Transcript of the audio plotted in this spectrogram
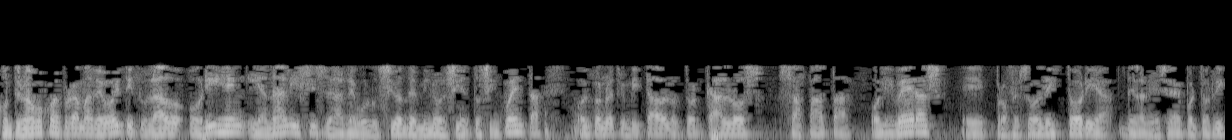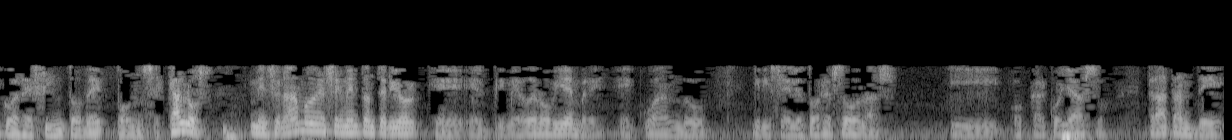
Continuamos con el programa de hoy titulado Origen y Análisis de la Revolución de 1950. Hoy con nuestro invitado, el doctor Carlos Zapata Oliveras, eh, profesor de Historia de la Universidad de Puerto Rico del recinto de Ponce. Carlos, mencionábamos en el segmento anterior que el primero de noviembre es cuando Griselio Torresolas y Oscar Collazo tratan de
